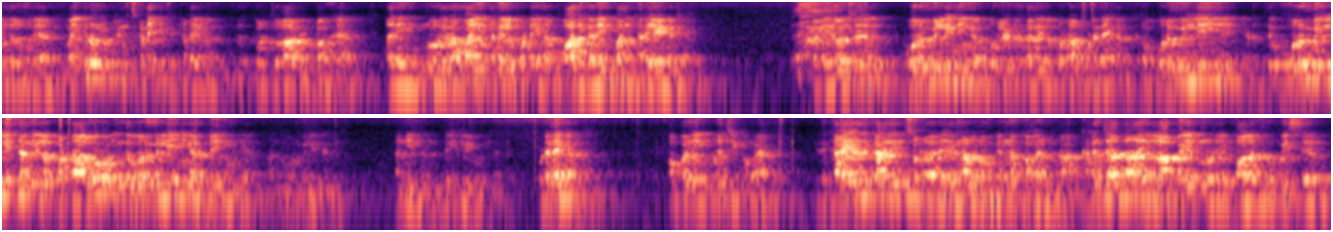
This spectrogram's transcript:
முதல் முறையாக இருக்குது மைக்ரோ நியூட்ரியன்ஸ் கிடைக்குது கடையில். இந்த தூள் தூளாக விற்பாங்க. அது நீங்கள் நூறு கிராம் வாங்கி தண்ணியில் போட்டீங்கன்னா பாதி கரையும் பாதி கரையே கிடையாது. இது வந்து ஒரு மில்லி நீங்கள் ஒரு லிட்டர் தண்ணியில் போட்டாலும் உடனே கரைஞ்சிடும் ஒரு மில்லி எடுத்து ஒரு மில்லி தண்ணியில் போட்டாலும் இந்த ஒரு மில்லியை நீங்கள் அதை பிரிக்க முடியாது. அந்த ஒரு மில்லியிலேருந்து தண்ணியிலேருந்து பிரிக்கவே முடியாது. உடனே கரைஞ்சிடும் அப்போ நீங்கள் புரிஞ்சுக்கோங்க இது கரைகிறது கரையுன்னு சொல்றாரு. இதனால நமக்கு என்ன பலன்னா கரைஞ்சாதான் எல்லா பயிரினுடைய பாலத்துக்கும் போய் சேரும்.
